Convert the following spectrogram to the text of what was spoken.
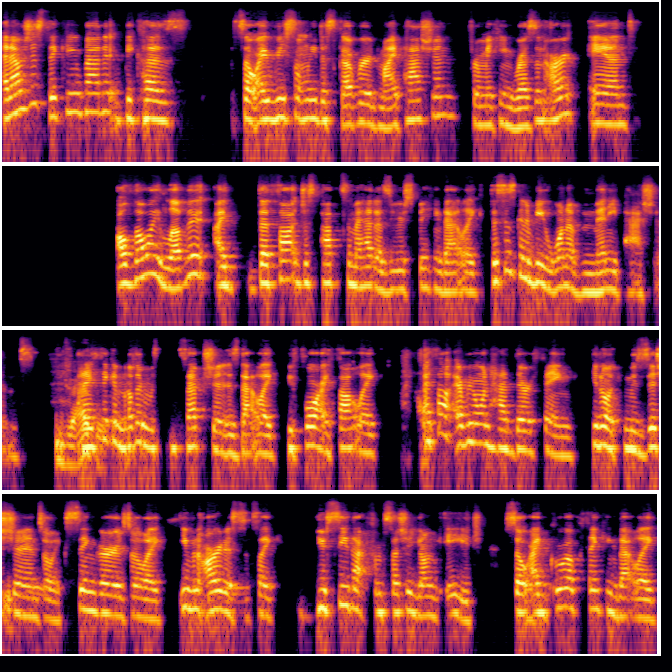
And I was just thinking about it because so I recently discovered my passion for making resin art and although I love it, I the thought just popped to my head as you were speaking that like this is going to be one of many passions. exactly And I think another misconception is that like before I thought like I thought everyone had their thing. You know, like musicians or like singers or like even artists. It's like you see that from such a young age. So I grew up thinking that like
